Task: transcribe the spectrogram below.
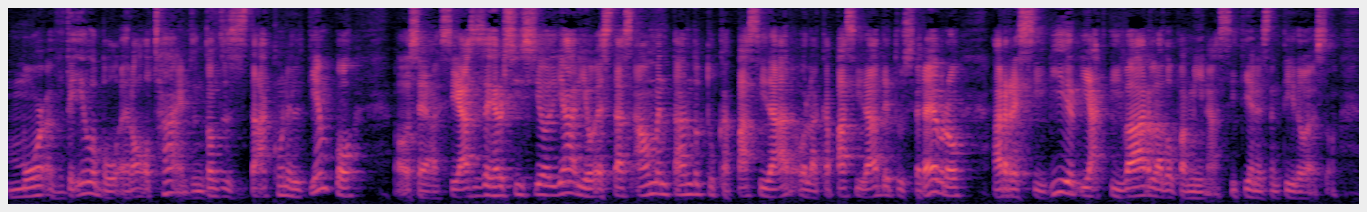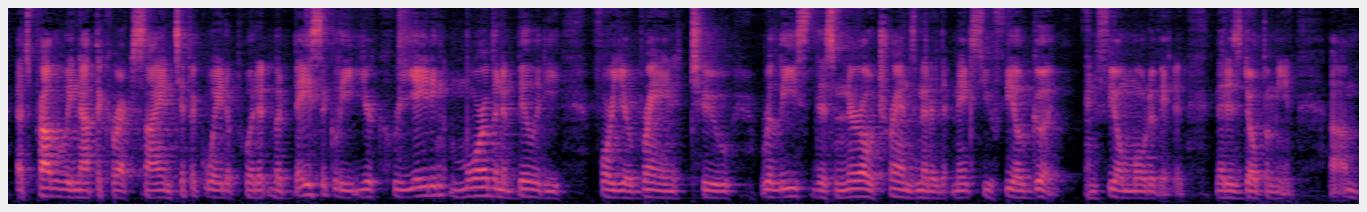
more available at all times. Entonces está con el tiempo, o sea, si haces ejercicio diario, estás aumentando tu capacidad o la capacidad de tu cerebro a recibir y activar la dopamina, si tiene sentido eso. That's probably not the correct scientific way to put it, but basically you're creating more of an ability for your brain to release this neurotransmitter that makes you feel good and feel motivated. That is dopamine. Um,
